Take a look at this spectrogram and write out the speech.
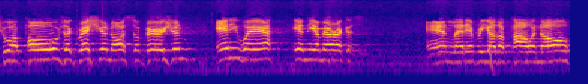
to oppose aggression or subversion anywhere in the Americas. And let every other power know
